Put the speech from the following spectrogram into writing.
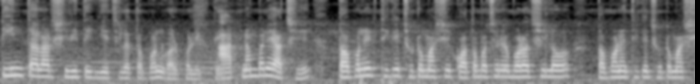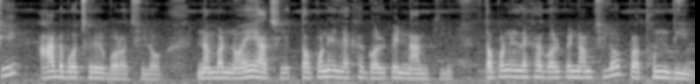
তিন তলার সিঁড়িতে গিয়েছিল তপন গল্প লিখতে। আট নম্বরে আছে, তপনের থেকে ছোট মাসি কত বছরের বড় ছিল? তপনের থেকে ছোট মাসি আট বছরের বড় ছিল। নাম্বার নয়ে আছে, তপনের লেখা গল্পের নাম কি? তপনের লেখা গল্পের নাম ছিল প্রথম দিন।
